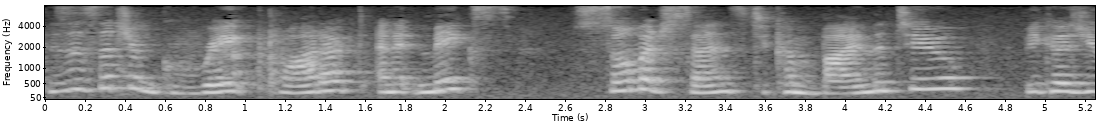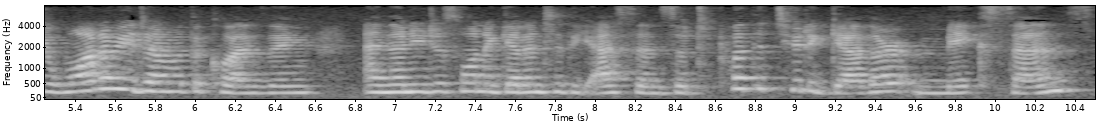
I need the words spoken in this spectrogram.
This is such a great product and it makes so much sense to combine the two because you want to be done with the cleansing and then you just want to get into the essence. So to put the two together makes sense,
